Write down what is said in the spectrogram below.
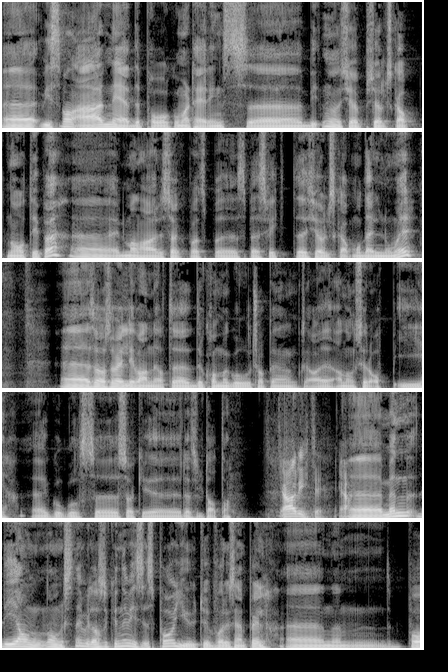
Eh, hvis man er nede på konverteringsbiten, eh, kjøp kjøleskap nå-type, eh, eller man har søkt på et spesifikt kjøleskapmodellnummer, Eh, Så er det også veldig vanlig at det, det kommer Google Shopping-annonser opp i eh, Googles eh, søkeresultat. Ja, riktig. Ja. Eh, Men de annonsene vil også kunne vises på YouTube, f.eks. På,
